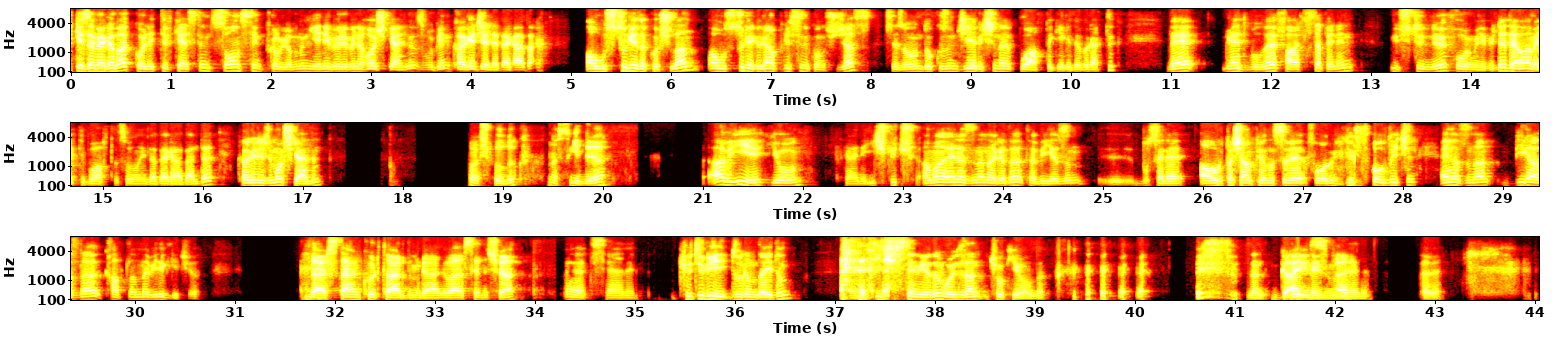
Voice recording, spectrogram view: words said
Herkese merhaba. Kolektif Cast'in son stint programının yeni bölümüne hoş geldiniz. Bugün Karaca ile beraber Avusturya'da koşulan Avusturya Grand Prix'sini konuşacağız. Sezonun 9. yarışını bu hafta geride bıraktık. Ve Red Bull ve Verstappen'in üstünlüğü Formula 1'de devam etti bu hafta sonuyla beraber de. Karaca'cığım hoş geldin. Hoş bulduk. Nasıl gidiyor? Abi iyi, yoğun. Yani iş güç ama en azından arada tabii yazın e, bu sene Avrupa Şampiyonası ve Formula 1 olduğu için en azından biraz daha katlanılabilir geçiyor. Dersten kurtardım galiba seni şu an. Evet yani kötü bir durumdaydım. Yani hiç istemiyordum o yüzden çok iyi oldu. o yüzden gayet memnunum yani. Evet.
